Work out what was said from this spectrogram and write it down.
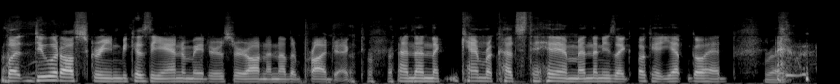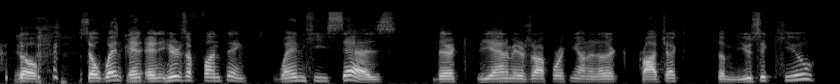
but do it off screen because the animators are on another project. And then the camera cuts to him, and then he's like, okay, yep, go ahead. Right. So so when and, and here's a fun thing. When he says they're the animators are off working on another project, the music cue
